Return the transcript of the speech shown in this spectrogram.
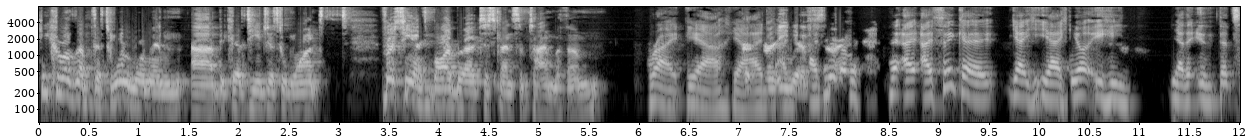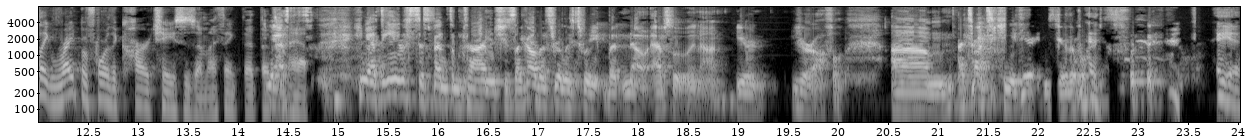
he calls up this one woman uh, because he just wants. First, he has Barbara to spend some time with him, Right. Yeah. Yeah. I, I, I, I, think. Uh, yeah. Yeah. He. he yeah, that's like right before the car chases him. I think that that's yes. what happened. He has Edith to spend some time, and she's like, "Oh, that's really sweet," but no, absolutely not. You're you're awful. Um, I talked to Keith. You're, you're the worst. yeah,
